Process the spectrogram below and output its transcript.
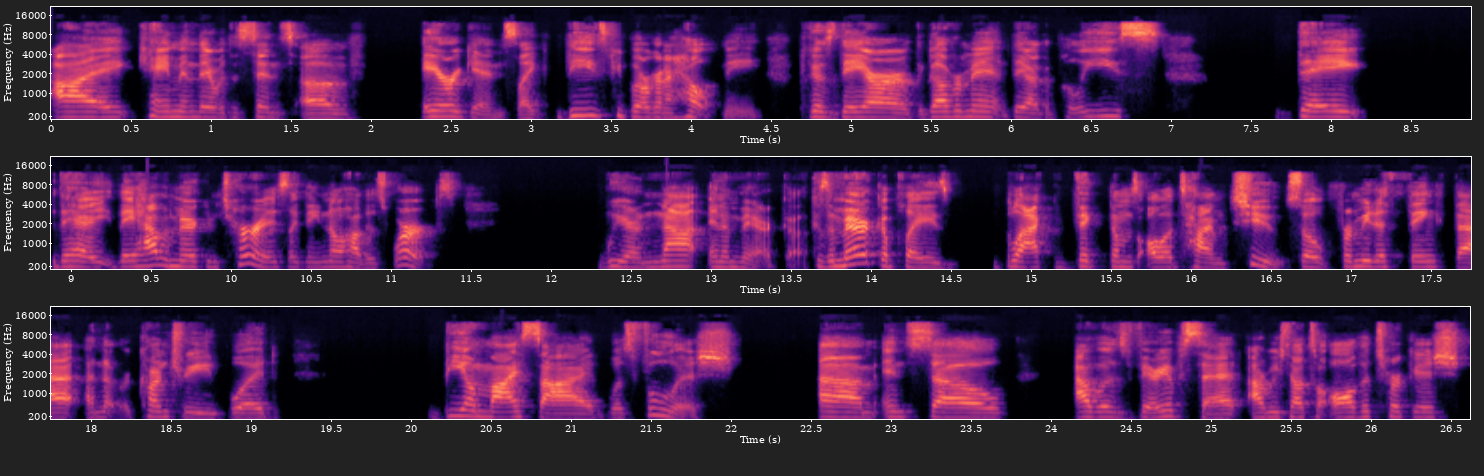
I came in there with a sense of arrogance, like these people are going to help me because they are the government, they are the police, they they they have American tourists, like they know how this works. We are not in America because America plays black victims all the time too. So for me to think that another country would be on my side was foolish. Um, and so I was very upset. I reached out to all the Turkish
